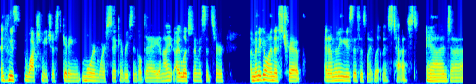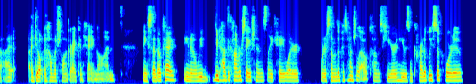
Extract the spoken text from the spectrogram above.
and who's watched me just getting more and more sick every single day. And I, I looked at him and I said, sir, I'm going to go on this trip and I'm going to use this as my litmus test. And, uh, I, I don't know how much longer I can hang on. And he said, okay, you know, we'd, we'd had the conversations like, Hey, what are, what are some of the potential outcomes here? And he was incredibly supportive.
